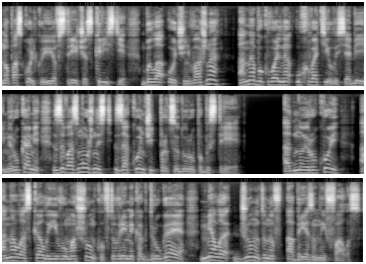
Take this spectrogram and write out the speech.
Но поскольку ее встреча с Кристи была очень важна, она буквально ухватилась обеими руками за возможность закончить процедуру побыстрее. Одной рукой она ласкала его мошонку, в то время как другая мяла Джонатанов обрезанный фалос.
